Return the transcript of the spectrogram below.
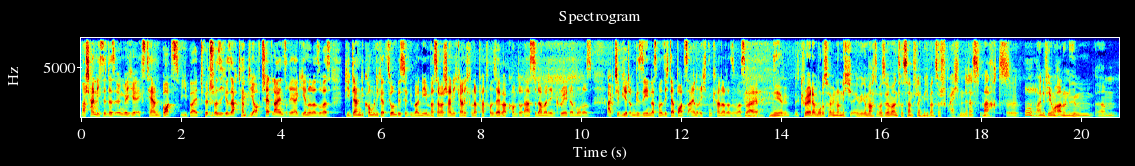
wahrscheinlich sind das irgendwelche externen Bots, wie bei Twitch, was ich gesagt habe, die auf Chatlines reagieren oder sowas, die dann die Kommunikation ein bisschen übernehmen, was ja wahrscheinlich gar nicht von der Plattform selber kommt. Oder hast du da mal den Creator-Modus aktiviert und gesehen, dass man sich da Bots einrichten kann oder sowas? Weil Nee, Creator-Modus habe ich noch nicht irgendwie gemacht, aber es wäre mal interessant, vielleicht mit jemandem zu sprechen, der das macht. Mhm. Meinetwegen auch anonym. Ähm,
